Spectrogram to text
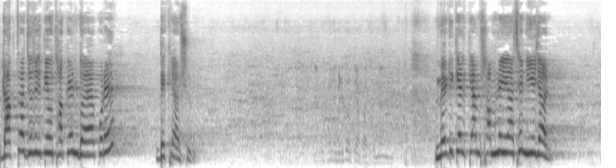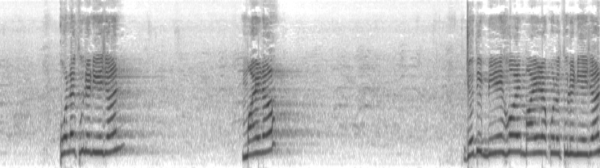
ডাক্তার যদি কেউ থাকেন, দয়া করে দেখে আসুন। মেডিকেল ক্যাম্প সামনেই আছে, নিয়ে যান। কোলে তুলে নিয়ে যান। মায়েরা, যদি মেয়ে হয়, মায়েরা কোলে তুলে নিয়ে যান।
